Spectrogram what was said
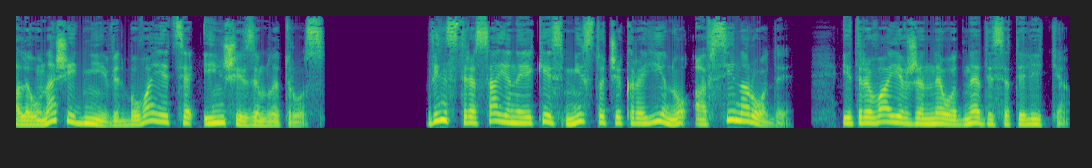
Але у наші дні відбувається інший землетрус. Він стрясає не якесь місто чи країну, а всі народи, і триває вже не одне десятиліття.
